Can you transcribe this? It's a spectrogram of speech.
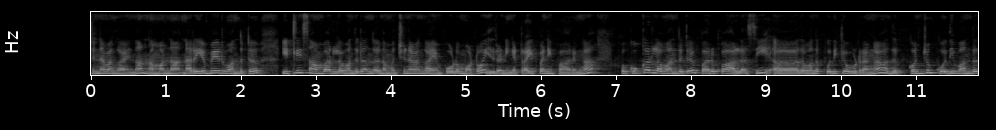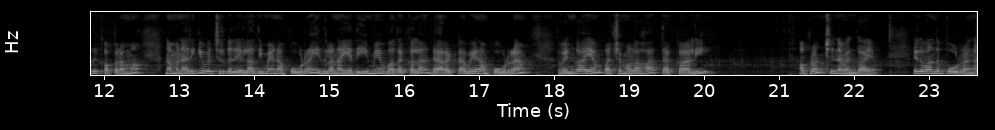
சின்ன வெங்காயம் தான். நம்ம ந நிறைய பேர் வந்துட்டு இட்லி சாம்பாரில் வந்துட்டு அந்த நம்ம சின்ன வெங்காயம் போட மாட்டோம். இதில் நீங்கள் ட்ரை பண்ணி பாருங்கள் இப்போ குக்கரில் வந்துட்டு பருப்பை அலசி அதை வந்து கொதிக்க விடுறாங்க. அது கொஞ்சம் கொதி வந்ததுக்கப்புறமா நம்ம நறுக்கி வச்சுருக்கிறது எல்லாத்தையுமே நான் போடுறேன். இதில் நான் எதையுமே வதக்கலை. டேரெக்டாகவே நான் போடுறேன். வெங்காயம் பச்சை மிளகா தக்காளி அப்புறம் சின்ன வெங்காயம். இதை வந்து போடுறேங்க.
